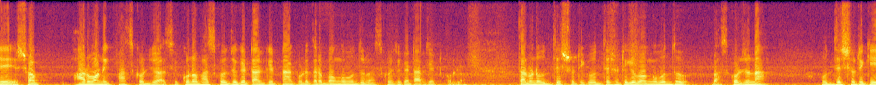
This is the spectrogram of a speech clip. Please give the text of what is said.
যে সব আরও অনেক ভাস্কর্য আছে। কোনো ভাস্কর্যকে টার্গেট না করে তারা বঙ্গবন্ধুর ভাস্কর্যকে টার্গেট করল। তার মানে উদ্দেশ্যটি কি? উদ্দেশ্যটি কি বঙ্গবন্ধু? ভাস্কর্য না। উদ্দেশ্যটি কি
